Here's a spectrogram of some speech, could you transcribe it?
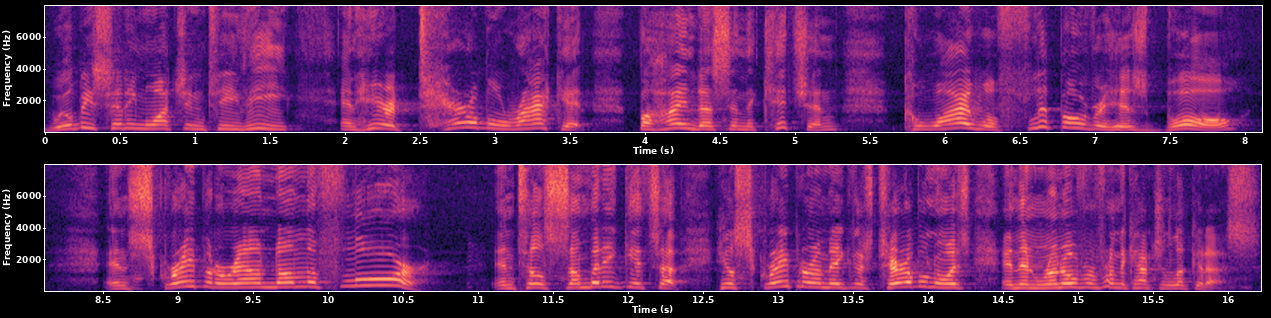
we'll be sitting watching TV and hear a terrible racket behind us in the kitchen. Kauai will flip over his bowl and scrape it around on the floor until somebody gets up. He'll scrape it around, make this terrible noise, and then run over of the couch and look at us.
